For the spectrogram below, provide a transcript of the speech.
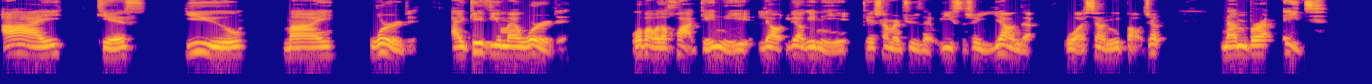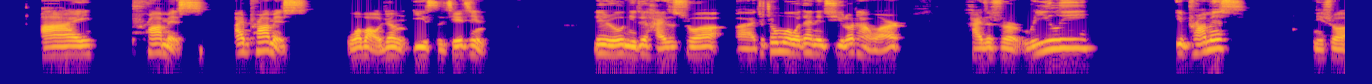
I give you my word. I give you my word. 我把我的话给你撂撂给你，跟上面句子的意思是一样的。我向你保证。Number eight, I promise. 我保证，意思接近。例如，你对孩子说：“啊，这周末我带你去游乐场玩。”孩子说：“Really? You promise?” 你说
